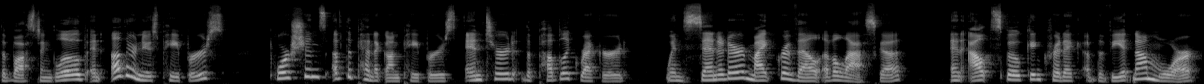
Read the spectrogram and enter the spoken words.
the Boston Globe, and other newspapers, portions of the Pentagon Papers entered the public record when Senator Mike Gravel of Alaska, an outspoken critic of the Vietnam War,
